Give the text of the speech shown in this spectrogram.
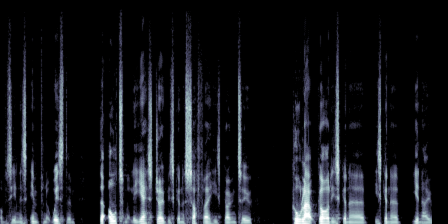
obviously in his infinite wisdom, that ultimately, yes, Job is going to suffer. He's going to call out God. He's going to, he's going to, you know,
